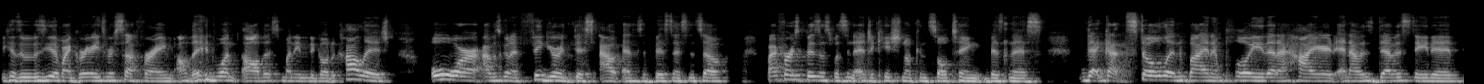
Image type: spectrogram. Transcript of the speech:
because it was either my grades were suffering, all they'd want all this money to go to college, or I was going to figure this out as a business. And so my first business was an educational consulting business that got stolen by an employee that I hired, and I was devastated.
